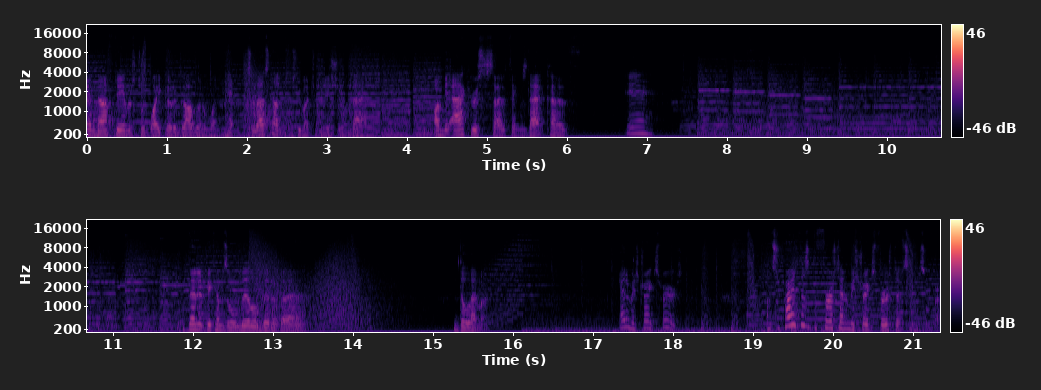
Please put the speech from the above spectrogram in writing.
enough damage to wipe out a goblin in one hit. So that's not too much of an issue on that. On the accuracy side of things, that kind of eh. Then it becomes a little bit of a dilemma. Enemy strikes first. I'm surprised this is the first enemy strikes first I've seen so far.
